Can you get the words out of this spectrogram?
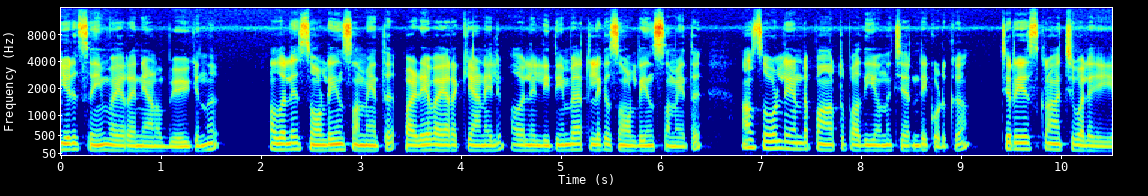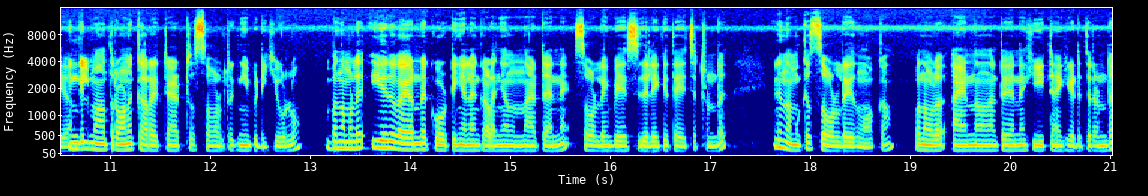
ഈ ഒരു സെയിം വയർ തന്നെയാണ് ഉപയോഗിക്കുന്നത്. അതുപോലെ സോൾഡ് ചെയ്യുന്ന സമയത്ത് പഴയ വയറൊക്കെ ആണെങ്കിലും അതുപോലെ ലിഥിയം ബാറ്ററിലൊക്കെ സോൾഡ് ചെയ്യുന്ന സമയത്ത് ആ സോൾഡ് ചെയ്യേണ്ട പാർട്ട് പതിയെ ഒന്ന് ചിരണ്ടി കൊടുക്കുക. ചെറിയ സ്ക്രാച്ച് പോലെ ചെയ്യുക. എങ്കിൽ മാത്രമാണ് കറക്റ്റായിട്ട് സോൾഡറിങ് പിടിക്കുകയുള്ളൂ. അപ്പോൾ നമ്മൾ ഈ ഒരു വയറിന്റെ കോട്ടിംഗ് എല്ലാം കളഞ്ഞ് നന്നായിട്ട് തന്നെ സോൾഡിങ് ബേസ് ഇതിലേക്ക് തേച്ചിട്ടുണ്ട്. ഇനി നമുക്ക് സോൾഡ് ചെയ്ത് നോക്കാം. അപ്പോൾ നമ്മൾ അയൺ നന്നായിട്ട് തന്നെ ഹീറ്റാക്കി എടുത്തിട്ടുണ്ട്.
